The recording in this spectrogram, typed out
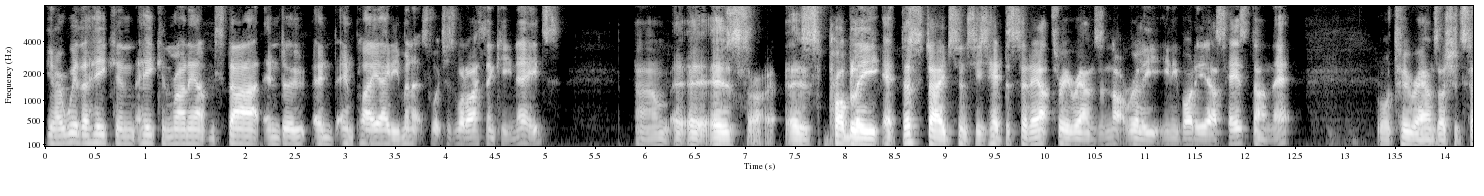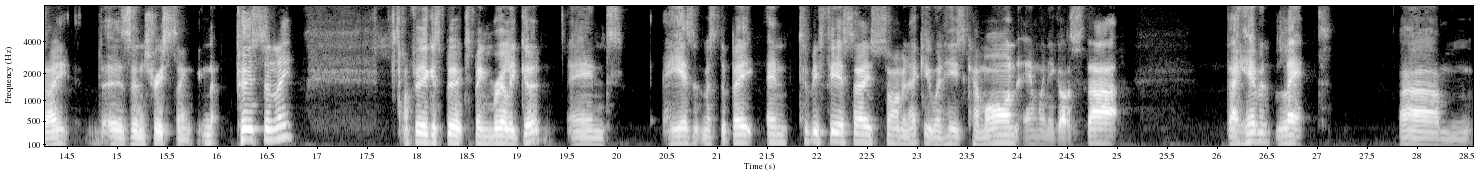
you know whether he can he can run out and start and do and, and play 80 minutes which is what i think he needs um, is is probably at this stage since he's had to sit out three rounds and not really anybody else has done that or two rounds i should say is interesting personally Fergus Burke's been really good and he hasn't missed a beat. And to be fair, say Simon Hickey, when he's come on and when he got a start, they haven't lacked um,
